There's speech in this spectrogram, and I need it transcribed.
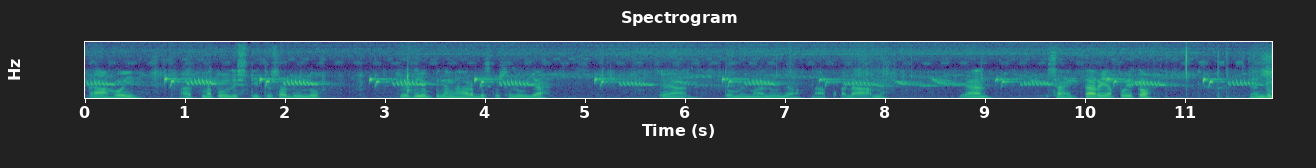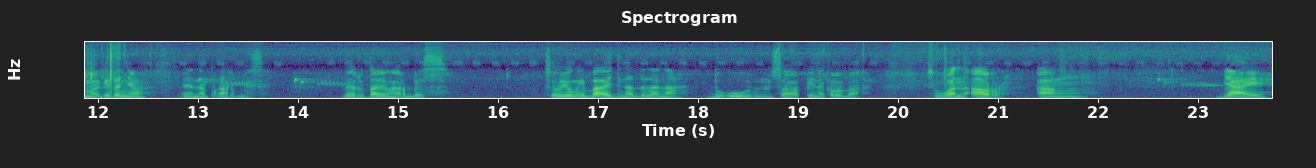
Kahoy at matulis dito sa dulo. So, ito yung pinang-harvest ko sa luya. So, yan. Ito may mga luya. Napakadami. Yan. Isang ektarya po ito. Yan kung makikita nyo, ayan napaka-harvest. Meron tayong harvest. So yung iba ay dinadala na doon sa pinakababa. So 1 hour ang biyahe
